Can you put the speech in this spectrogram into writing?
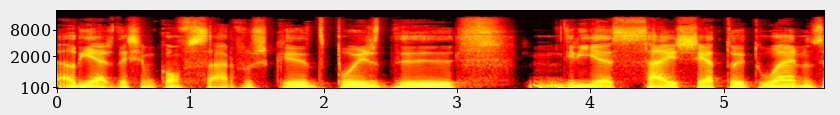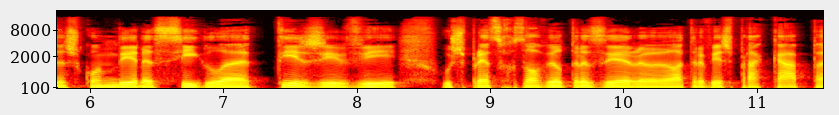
Aliás, deixem-me confessar-vos que depois de diria, 6, 7, 8 anos a esconder a sigla TGV, o Expresso resolveu trazer eh, outra vez para a capa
